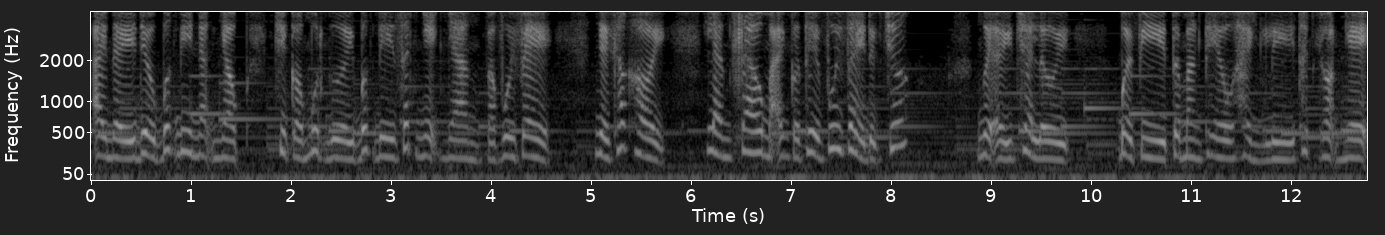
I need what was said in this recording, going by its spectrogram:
Ai nấy đều bước đi nặng nhọc, chỉ có một người bước đi rất nhẹ nhàng và vui vẻ. Người khác hỏi, làm sao mà anh có thể vui vẻ được chứ? Người ấy trả lời, bởi vì tôi mang theo hành lý thật gọn nhẹ.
